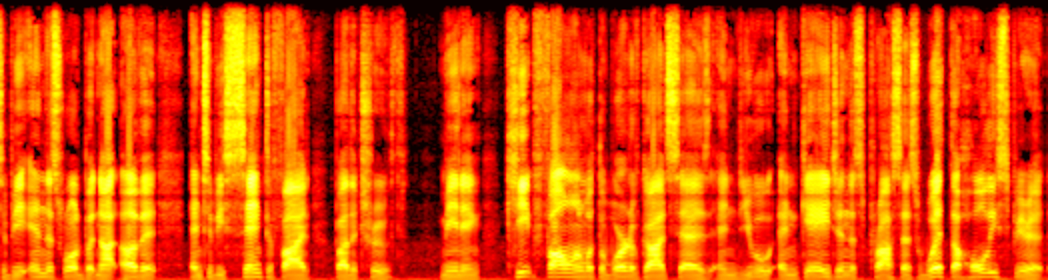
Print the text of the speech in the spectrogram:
to be in this world but not of it and to be sanctified by the truth. Meaning, keep following what the Word of God says and you will engage in this process with the Holy Spirit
